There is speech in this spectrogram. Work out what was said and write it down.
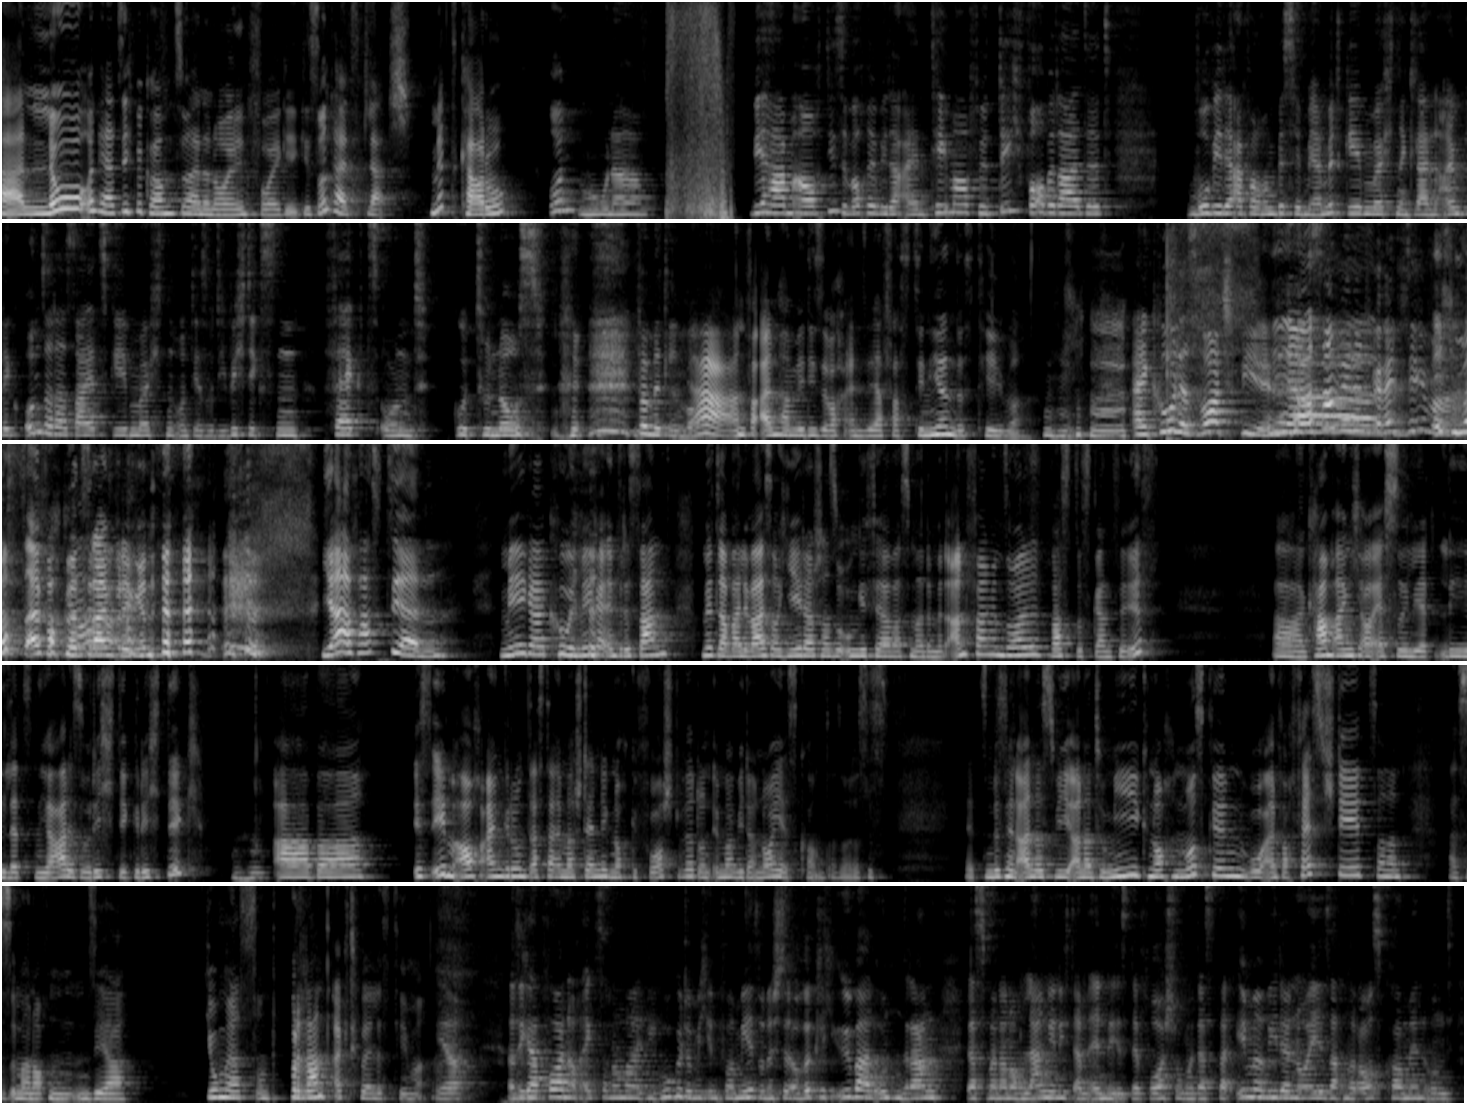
Hallo und herzlich willkommen zu einer neuen Folge Gesundheitsklatsch mit Caro und Mona. Wir haben auch diese Woche wieder ein Thema für dich vorbereitet, wo wir dir einfach noch ein bisschen mehr mitgeben möchten, einen kleinen Einblick unsererseits geben möchten und dir so die wichtigsten Facts und Good to Knows vermitteln wollen. Ja, und vor allem haben wir diese Woche ein sehr faszinierendes Thema. ein cooles Wortspiel. Ja. Was haben wir denn für ein Thema? Ich muss es einfach kurz ja. reinbringen. ja, Faszien. Mega cool, mega interessant. Mittlerweile weiß auch jeder schon so ungefähr, was man damit anfangen soll, was das Ganze ist. Äh, kam eigentlich auch erst so die letzten Jahre so richtig, richtig. Mhm. Aber ist eben auch ein Grund, dass da immer ständig noch geforscht wird und immer wieder Neues kommt. Also das ist jetzt ein bisschen anders wie Anatomie, Knochen, Muskeln, wo einfach feststeht, sondern das ist immer noch ein, ein sehr junges und brandaktuelles Thema. Ja, also ich habe vorhin auch extra nochmal gegoogelt und mich informiert und es steht auch wirklich überall unten dran, dass man da noch lange nicht am Ende ist der Forschung und dass da immer wieder neue Sachen rauskommen und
